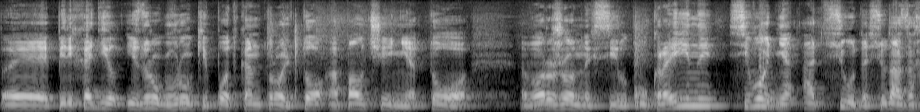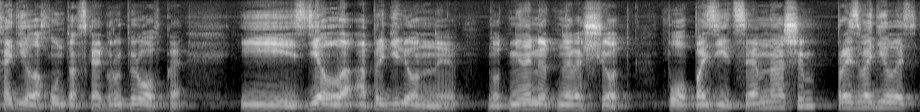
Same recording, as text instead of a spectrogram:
э, переходил из рук в руки под контроль то ополчения, то вооруженных сил Украины. Сегодня отсюда, сюда заходила хунтовская группировка и сделала определенный вот, минометный расчет по позициям нашим, производилось.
